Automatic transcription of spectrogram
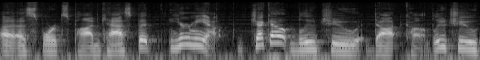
a, a sports podcast, but hear me out. Check out bluechew.com. Blue Chew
